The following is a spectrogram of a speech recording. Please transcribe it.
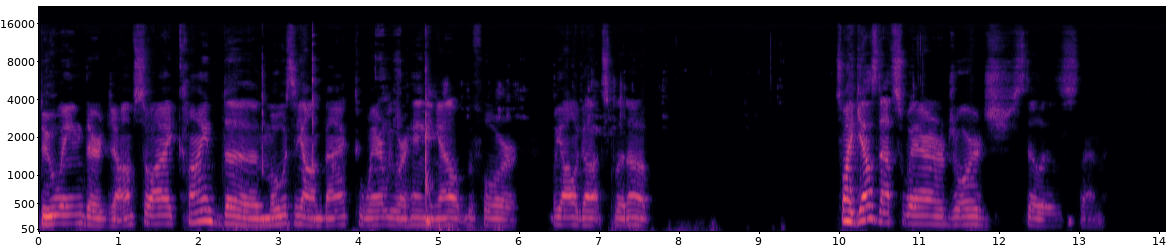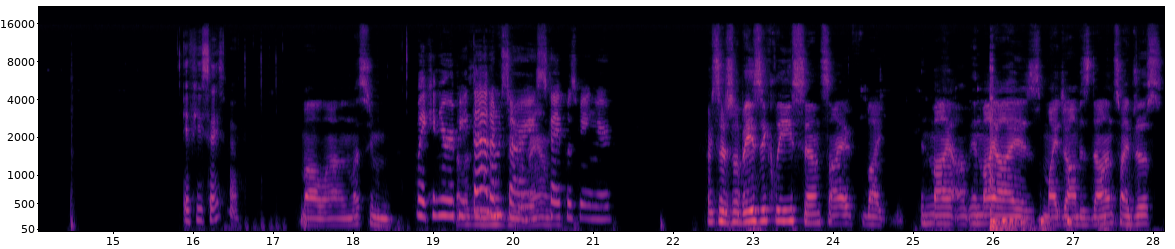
doing their job, so I kinda mosey on back to where we were hanging out before we all got split up. So I guess that's where George still is then. if you say so. Well, uh, unless you. Wait, can you repeat that? I'm sorry. Skype was being weird. Okay, so, so basically, since I like in my in my eyes, my job is done. So I just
